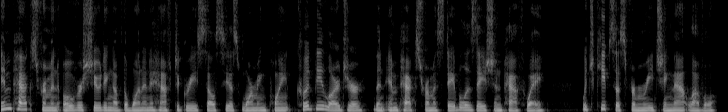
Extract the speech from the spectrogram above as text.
Impacts from an overshooting of the 1.5 degrees Celsius warming point could be larger than impacts from a stabilization pathway, which keeps us from reaching that level.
